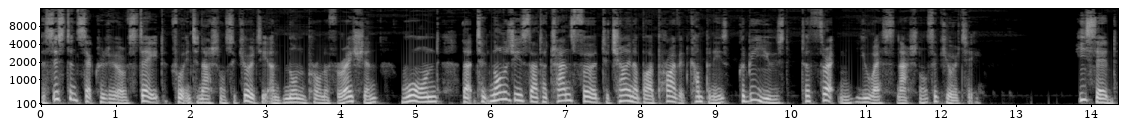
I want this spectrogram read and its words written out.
Assistant Secretary of State for International Security and Non-Proliferation, warned that technologies that are transferred to China by private companies could be used to threaten US national security. He said,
